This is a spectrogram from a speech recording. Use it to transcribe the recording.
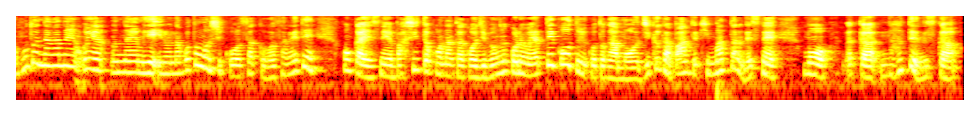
本当に長年おやお悩みでいろんなことを試行錯誤されて、今回ですね、バシッとこうなんかこう自分がこれをやっていこうということがもう軸がバンと決まったらですね、もうなんか、なんていうんですか、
